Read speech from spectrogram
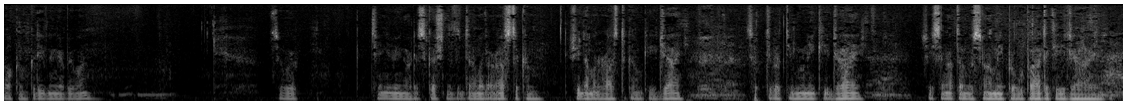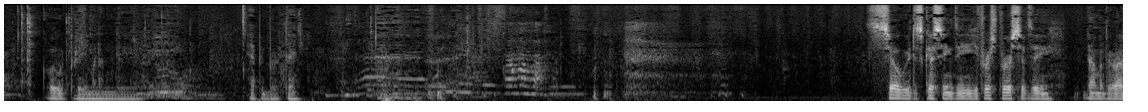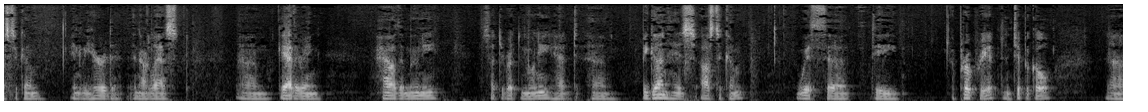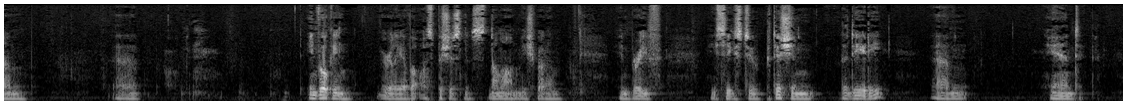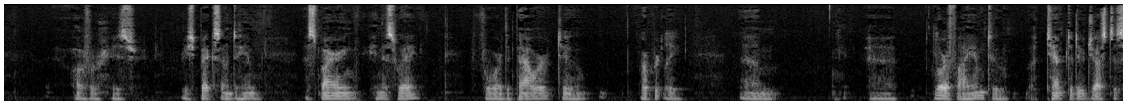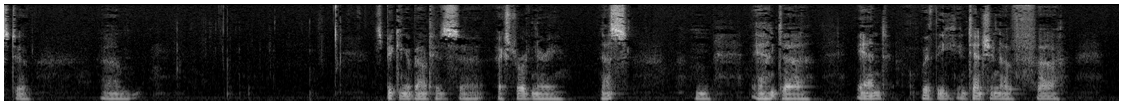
Welcome. Good evening, everyone. So we're continuing our discussion of the Damodarastakam. Sri Damodarastakam ki jai. Satyavrata Muni ki jai. Sri Sanatana Goswami Prabhupada ki jai. Gaud Premanandi. Happy birthday. so we're discussing the first verse of the Damodarastakam, and we heard in our last um, gathering how the Muni, Satyavrata Muni, had um, begun his astakam with uh, the appropriate and typical um, uh, invoking really of auspiciousness, Namam Ishvaram. In brief, he seeks to petition the deity um, and offer his respects unto him, aspiring in this way for the power to appropriately um, uh, glorify him, to attempt to do justice, to um, speaking about his uh, extraordinariness, um, and uh, and with the intention of uh,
